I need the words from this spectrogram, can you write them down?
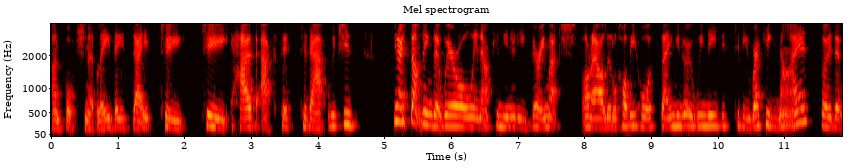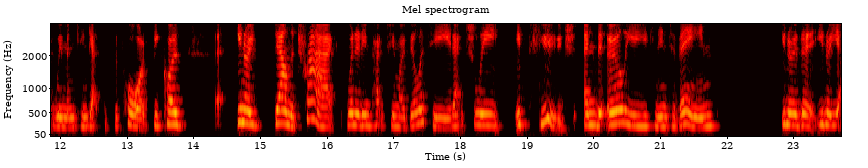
unfortunately these days to to have access to that which is you know something that we're all in our community very much on our little hobby horse saying you know we need this to be recognized so that women can get the support because eh, you know down the track when it impacts your mobility it actually it's huge. And the earlier you can intervene you know that you know you're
